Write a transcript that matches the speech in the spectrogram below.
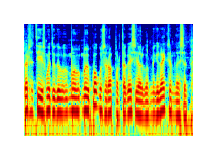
perspektiivis muidugi mõjub kogu see raport, aga esialgu on mingid väiksemad asjad.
